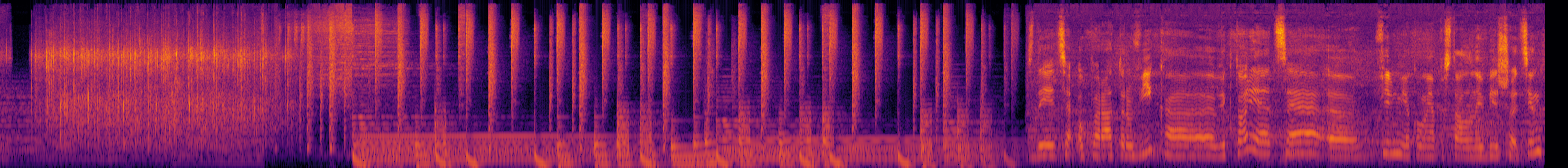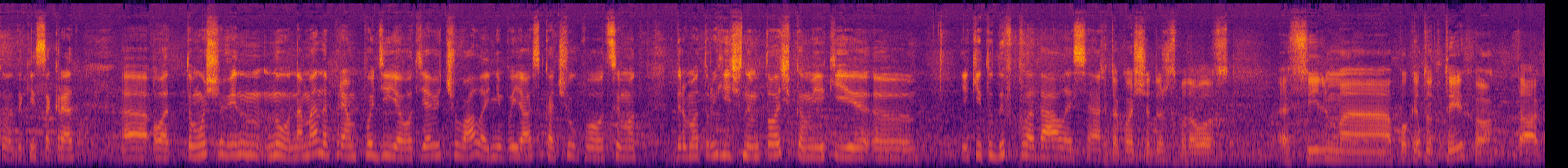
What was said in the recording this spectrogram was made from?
Здається, оператор Віка Вікторія це е, фільм, якому я поставила найбільшу оцінку, такий секрет. Е, от тому, що він ну на мене прям подія. От я відчувала, ніби я скачу по цим от драматургічним точкам, які, е, які туди вкладалися. Ти Також ще дуже сподобався е, фільм Поки тут тихо, так.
